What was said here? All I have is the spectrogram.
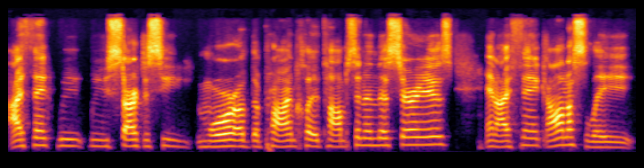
I think we we start to see more of the prime Klay Thompson in this series, and I think honestly,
